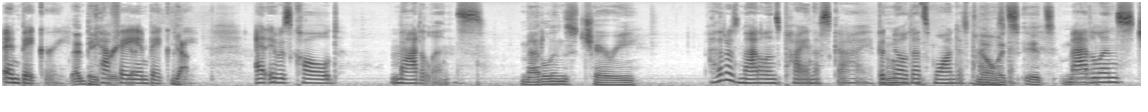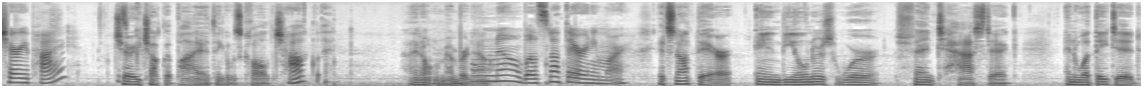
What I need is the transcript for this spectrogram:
and bakery. And bakery, cafe yeah. and bakery. Yeah. And it was called Madeline's. Madeline's cherry. I thought it was Madeline's Pie in the Sky, but no, that's Wanda's Pie. No, it's it's Madeline's cherry pie, cherry chocolate pie. I think it was called. chocolate. I don't remember oh, now. Oh no, well it's not there anymore. It's not there, and the owners were fantastic. And what they did,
